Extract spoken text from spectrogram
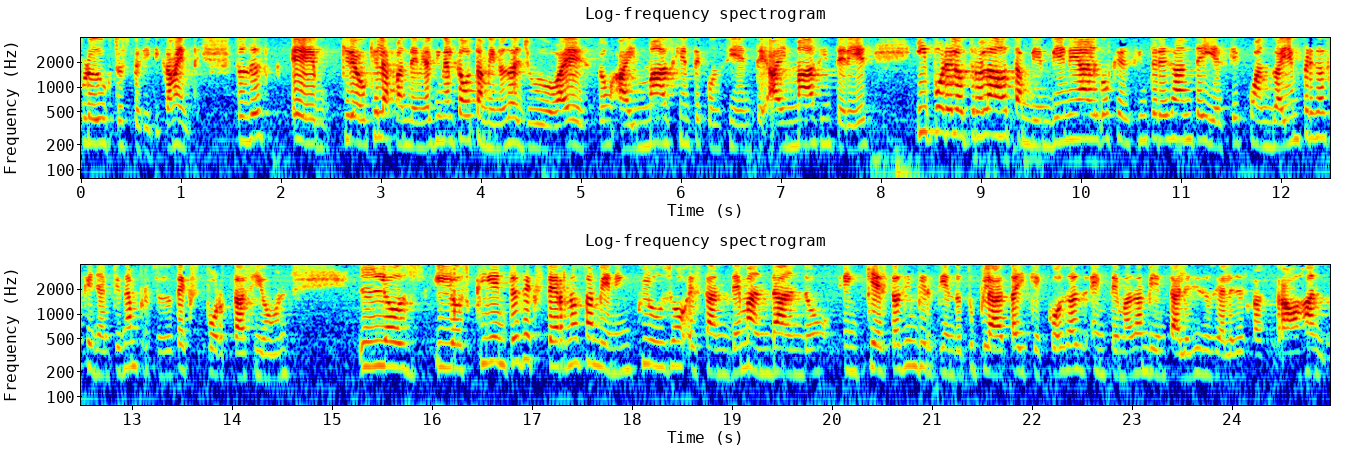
producto específicamente. Entonces, eh, creo que la pandemia al fin y al cabo también nos ayudó a esto, hay más gente consciente, hay más interés y por el otro lado también viene algo que es interesante y es que cuando hay empresas que ya empiezan procesos de exportación, los, los clientes externos también incluso están demandando en qué estás invirtiendo tu plata y qué cosas en temas ambientales y sociales estás trabajando.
